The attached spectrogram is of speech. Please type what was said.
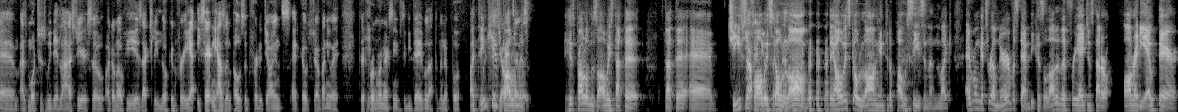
um, as much as we did last year. So I don't know if he is actually looking for. He, he certainly has been posted for the Giants head coach job anyway. The front runner seems to be Daboll at the minute, but I think his problem is his problem is always that the that the uh, Chiefs are always go long. they always go long into the postseason, and like everyone gets real nervous then because a lot of the free agents that are already out there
